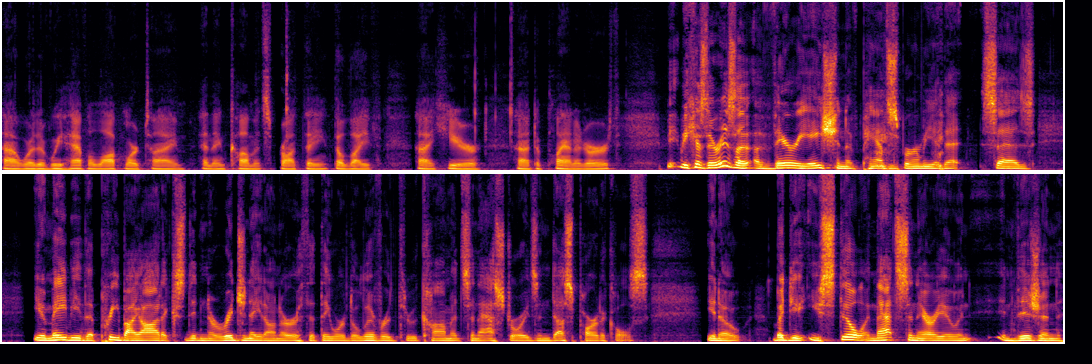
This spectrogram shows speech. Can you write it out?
uh, where we have a lot more time, and then comets brought the, the life uh, here uh, to planet Earth. Because there is a, a variation of panspermia that says you know maybe the prebiotics didn't originate on earth that they were delivered through comets and asteroids and dust particles you know but you, you still in that scenario en- envision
